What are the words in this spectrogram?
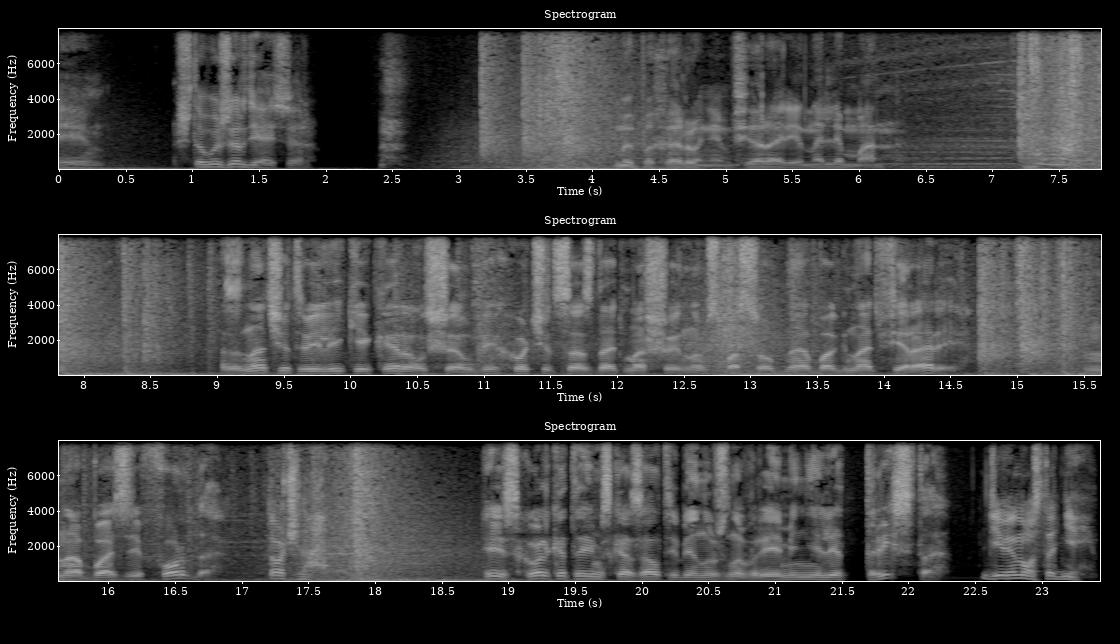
И что вы жердяй, сэр. Мы похороним Феррари на Леман. Значит, великий Кэрол Шелби хочет создать машину, способную обогнать Феррари на базе Форда? Точно. И сколько ты им сказал, тебе нужно времени? Лет 300? 90 дней.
